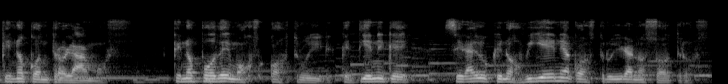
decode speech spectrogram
que no controlamos, que no podemos construir, que tiene que ser algo que nos viene a construir a nosotros.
